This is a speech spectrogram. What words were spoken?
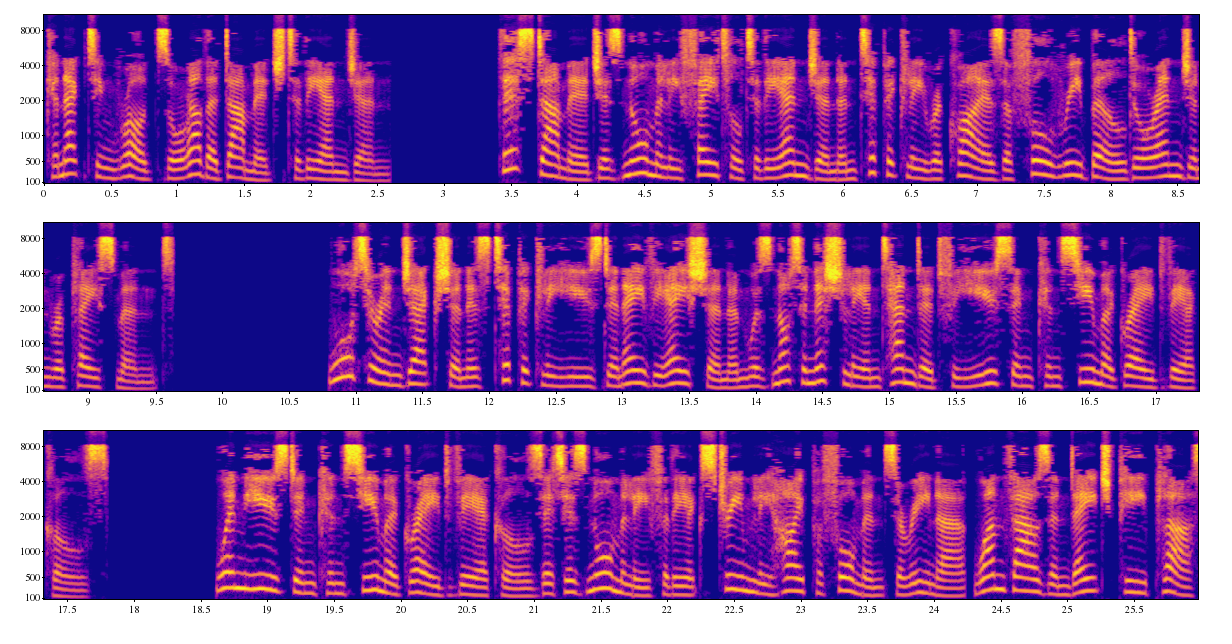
connecting rods or other damage to the engine. This damage is normally fatal to the engine and typically requires a full rebuild or engine replacement. Water injection is typically used in aviation and was not initially intended for use in consumer-grade vehicles. When used in consumer-grade vehicles it is normally for the extremely high-performance arena 1000 HP+,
